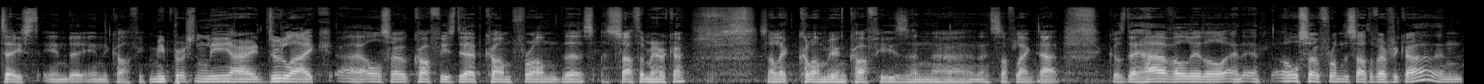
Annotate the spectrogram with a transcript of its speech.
taste in the in the coffee. Me personally, I do like uh, also coffees that come from the South America, so I like Colombian coffees and uh, and stuff like that, because they have a little and, and also from the south of Africa, and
